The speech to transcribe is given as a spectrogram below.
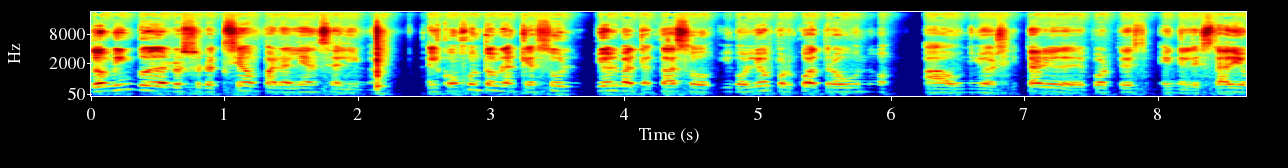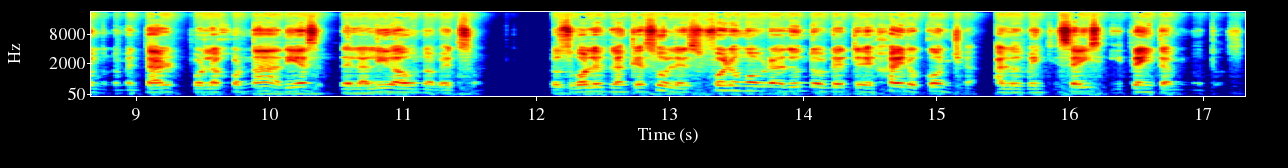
Domingo de resurrección para Alianza Lima. El conjunto blanquiazul dio el batacazo y goleó por 4-1 a Universitario de Deportes en el Estadio Monumental por la jornada 10 de la Liga 1 Bexon. Los goles blanqueazules fueron obra de un doblete de Jairo Concha a los 26 y 30 minutos.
